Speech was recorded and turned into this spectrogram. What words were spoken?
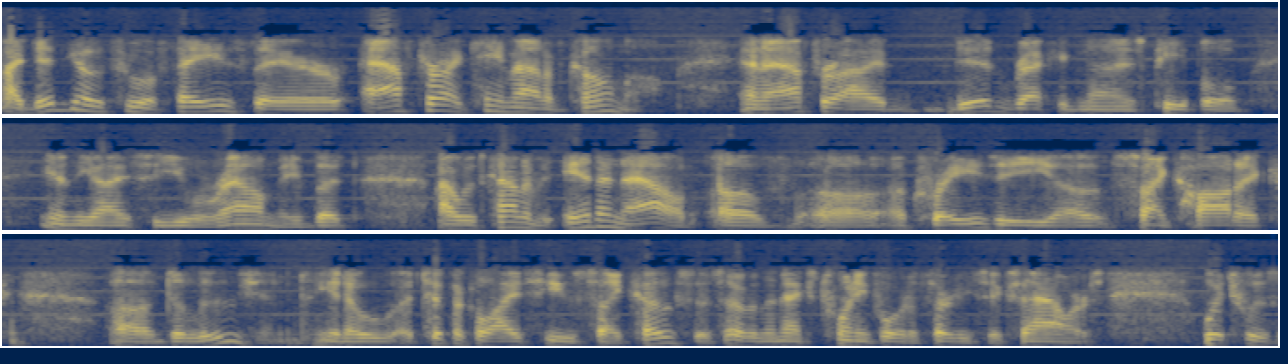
I did go through a phase there after I came out of coma and after I did recognize people in the ICU around me, but I was kind of in and out of uh, a crazy uh, psychotic uh, delusion, you know, a typical ICU psychosis over the next 24 to 36 hours which was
